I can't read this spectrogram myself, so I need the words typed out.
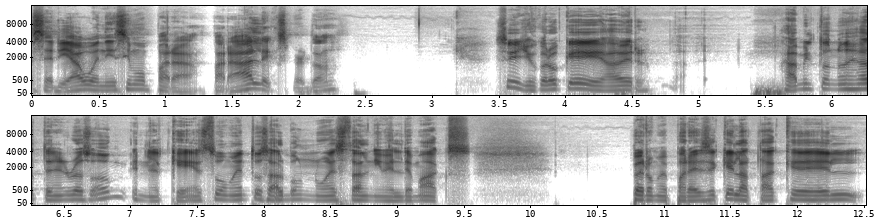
sería buenísimo para, para Alex, ¿verdad? Sí, yo creo que, a ver, Hamilton no deja de tener razón en el que en estos momentos Albon no está al nivel de Max. Pero me parece que el ataque de él,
